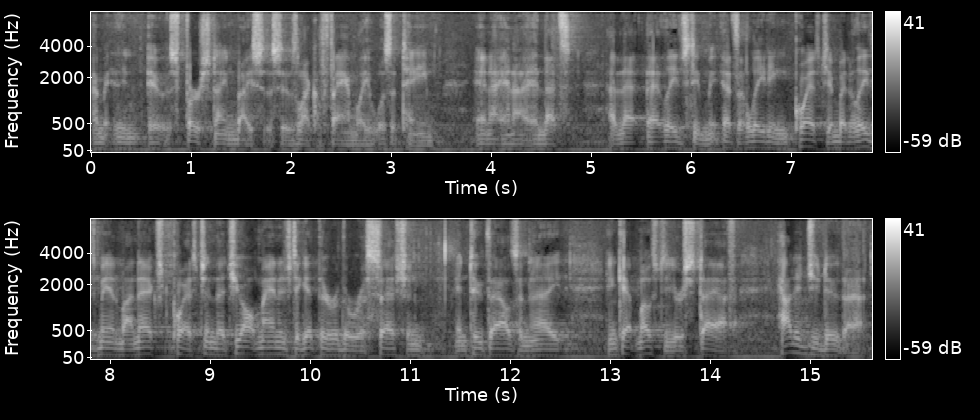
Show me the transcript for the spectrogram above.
I mean, it was first name basis. It was like a family. It was a team, and I, and I, and that's and that, that leads to me. That's a leading question, but it leads me into my next question. That you all managed to get through the recession in 2008 and kept most of your staff. How did you do that?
